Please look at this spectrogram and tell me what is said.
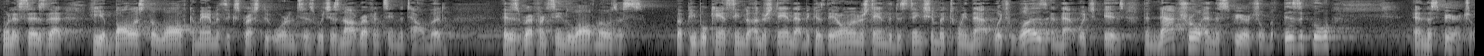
When it says that he abolished the law of commandments expressed through ordinances, which is not referencing the Talmud, it is referencing the law of Moses. But people can't seem to understand that because they don't understand the distinction between that which was and that which is the natural and the spiritual, the physical and the spiritual.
